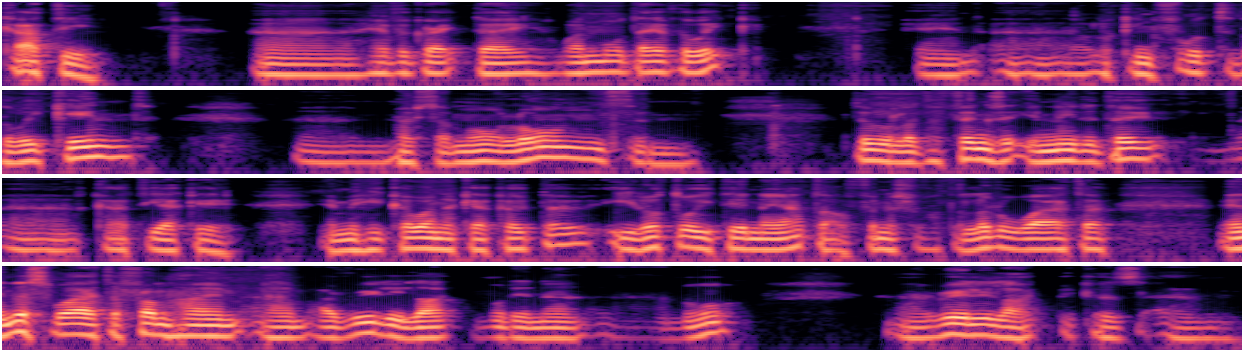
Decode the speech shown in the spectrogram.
Kati, uh, have a great day. One more day of the week. and uh, looking forward to the weekend. Um, most of more lawns and do all of the things that you need to do. Uh, ka ti ake e mihi kawana kia koutou i roto i tēnei ata I'll finish with a little waiata and this waiata from home um, I really like morena anō uh, I really like because um,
